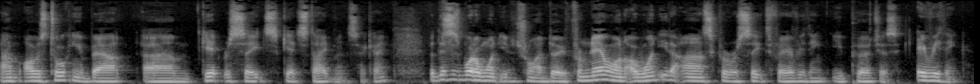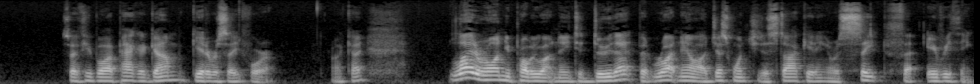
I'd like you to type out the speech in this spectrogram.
um, I was talking about um, get receipts, get statements. Okay. But this is what I want you to try and do. From now on, I want you to ask for receipts for everything you purchase. Everything. So if you buy a pack of gum, get a receipt for it. Okay. Later on, you probably won't need to do that, but right now, I just want you to start getting a receipt for everything.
